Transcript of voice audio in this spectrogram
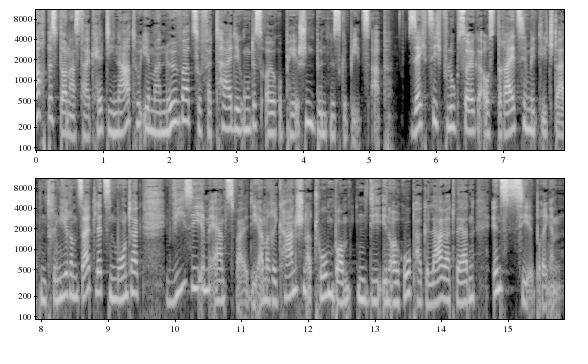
Noch bis Donnerstag hält die NATO ihr Manöver zur Verteidigung des europäischen Bündnisgebiets ab. 60 Flugzeuge aus 13 Mitgliedstaaten trainieren seit letzten Montag, wie sie im Ernstfall die amerikanischen Atombomben, die in Europa gelagert werden, ins Ziel bringen.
